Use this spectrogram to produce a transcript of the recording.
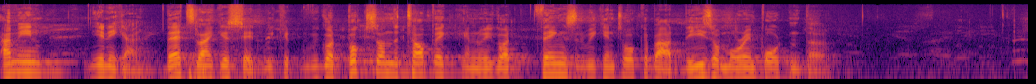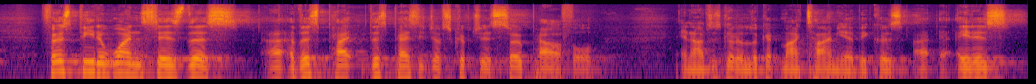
I mean, anyhow, that's like I said, we could, we've got books on the topic and we've got things that we can talk about. These are more important, though. First Peter 1 says this uh, this, pa- this passage of Scripture is so powerful. And I've just got to look at my time here because I, it, is,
